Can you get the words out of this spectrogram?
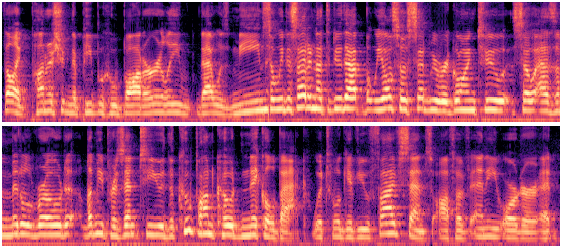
felt like punishing the people who bought early. That was mean. So we decided not to do that, but we also said we were going to. So as a middle road, let me present to you the coupon code Nickelback, which will give you 5 cents off of any order at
